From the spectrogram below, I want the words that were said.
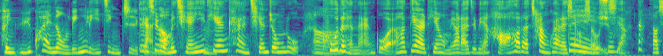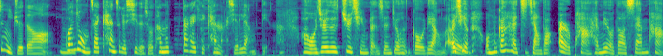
很愉快，那种淋漓尽致感。对，所以我们前一天看《千钟路》，嗯，哭得很难过，然后第二天我们要来这边好好的畅快的享受一下。那老师，你觉得哦，观众我们在看这个戏的时候，他们大概可以看哪些亮点呢？啊，我觉得剧情本身就很够亮了，而且我们刚才只讲。到二怕还没有到三怕，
